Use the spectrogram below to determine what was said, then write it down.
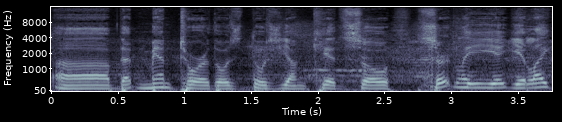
uh, that mentor those those young kids. So certainly you, you like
